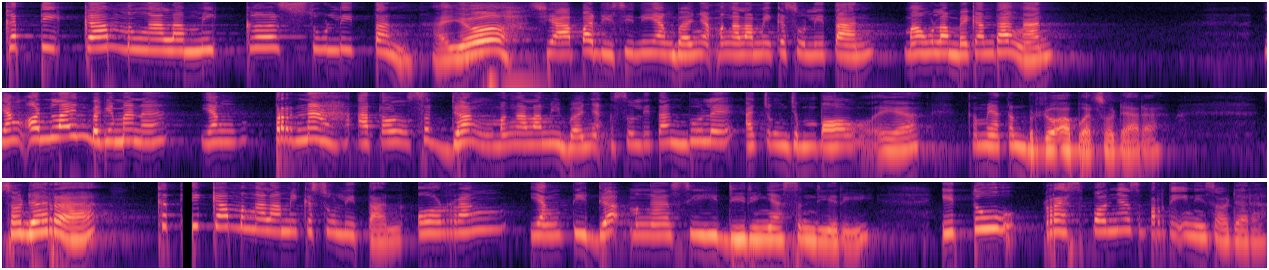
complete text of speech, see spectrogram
ketika mengalami kesulitan. Ayo, siapa di sini yang banyak mengalami kesulitan? Mau lambaikan tangan? Yang online bagaimana? Yang pernah atau sedang mengalami banyak kesulitan boleh acung jempol ya. Kami akan berdoa buat saudara. Saudara, ketika mengalami kesulitan, orang yang tidak mengasihi dirinya sendiri, itu responnya seperti ini saudara.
